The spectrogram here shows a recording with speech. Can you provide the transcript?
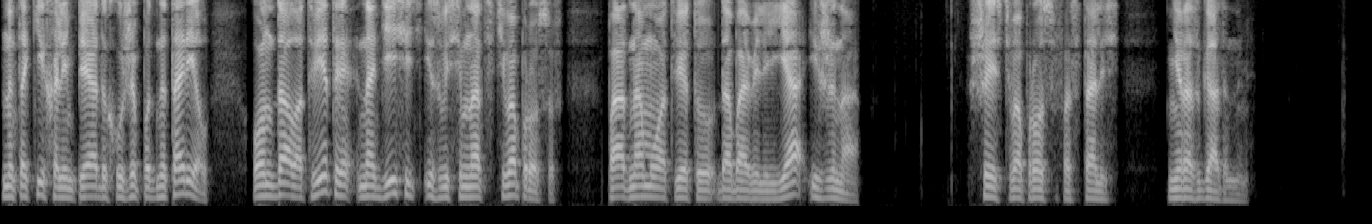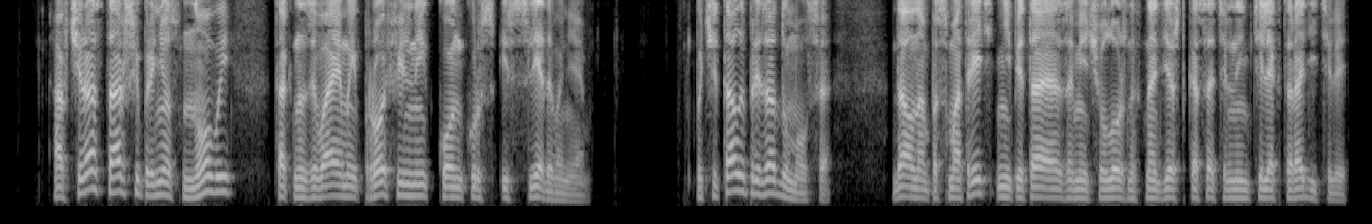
на таких олимпиадах уже поднаторел. Он дал ответы на 10 из 18 вопросов. По одному ответу добавили я и жена. Шесть вопросов остались неразгаданными. А вчера старший принес новый, так называемый профильный конкурс исследования. Почитал и призадумался. Дал нам посмотреть, не питая, замечу, ложных надежд касательно интеллекта родителей.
